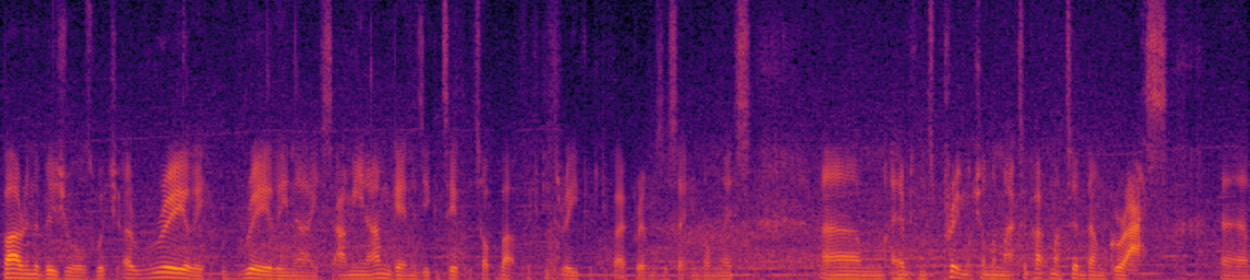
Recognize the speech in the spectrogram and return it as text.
barring the visuals, which are really, really nice. I mean, I'm getting, as you can see at the top, about 53, 55 frames a second on this. Um, and everything's pretty much on the max, apart from I turned down grass, um,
